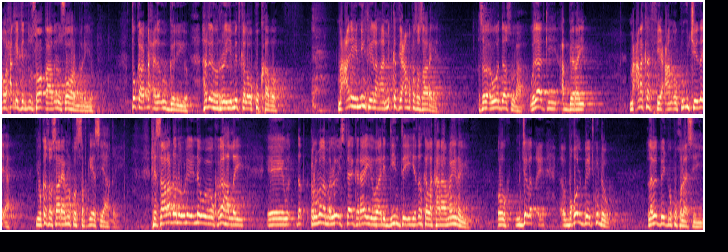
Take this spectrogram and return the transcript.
oo xagga jirtuu soo qaado inuu soo hormariyo. Tukala dhexda uu geliyo. Hadal horreeye mid kale oo ku kabo. Macaanihii ninkii lahaa mid ka fiican ka soo saaraya. Isagoo awooddaasuu lahaa. Wadaadkii cabiray macno ka fiican oo ku u jeeday ah yuu ka soo saaraya markuu sabkiya siyaaqi risaalo dhan uu leey nawi oo kaga hadlay culummada ma loo istaagi waalidiinta iyo dadka la karaamaynayo oo mujalad boqol beej ku dhow laba beej buu ku khulaaseeyey.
